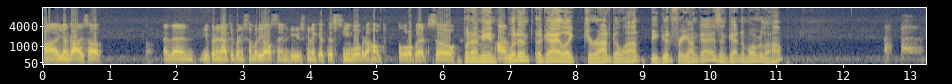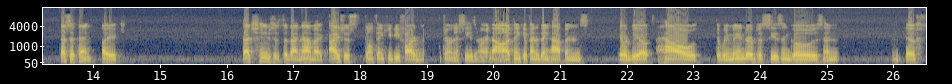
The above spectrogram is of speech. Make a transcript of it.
uh, young guys up. And then you're going to have to bring somebody else in who's going to get this team over the hump a little bit. So, But I mean, I'm- wouldn't a guy like Gerard Gallant be good for young guys and getting them over the hump? that's the thing. Like, that changes the dynamic. I just don't think he'd be fired during the season right now. I think if anything happens, it would be a, how the remainder of the season goes, and if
